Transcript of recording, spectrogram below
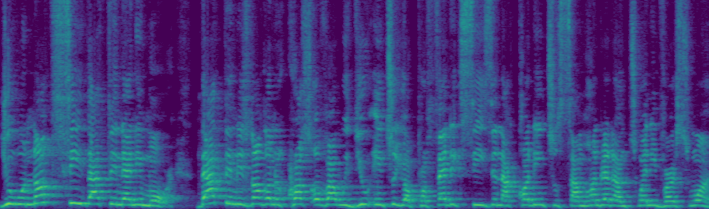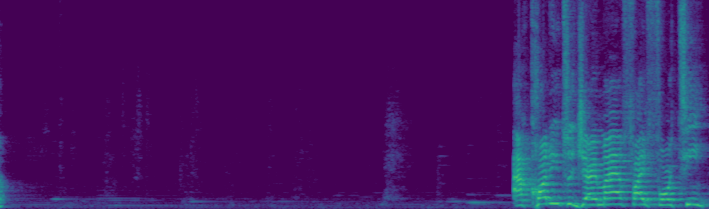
You will not see that thing anymore. That thing is not going to cross over with you into your prophetic season according to Psalm 120, verse 1. According to Jeremiah 5:14,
